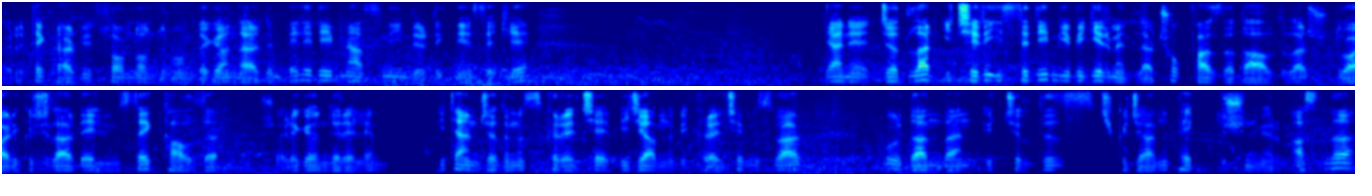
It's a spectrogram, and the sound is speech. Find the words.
Şöyle tekrar bir son dondurmamı da gönderdim. Belediye binasını indirdik neyse ki. Yani cadılar içeri istediğim gibi girmediler. Çok fazla dağıldılar. Şu duvar yıkıcılar da elimizde kaldı. Şöyle gönderelim. Bir tane cadımız, kraliçe, bir canlı bir kraliçemiz var. Buradan ben 3 yıldız çıkacağını pek düşünmüyorum. Aslında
